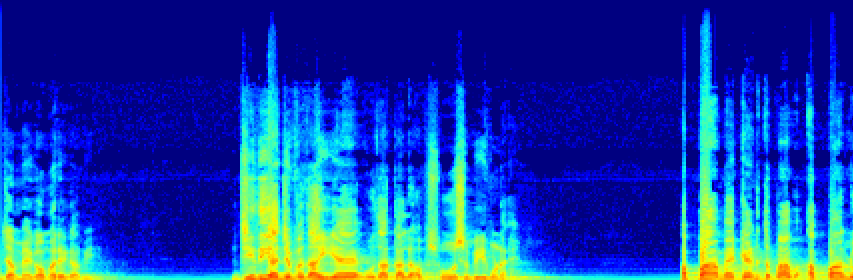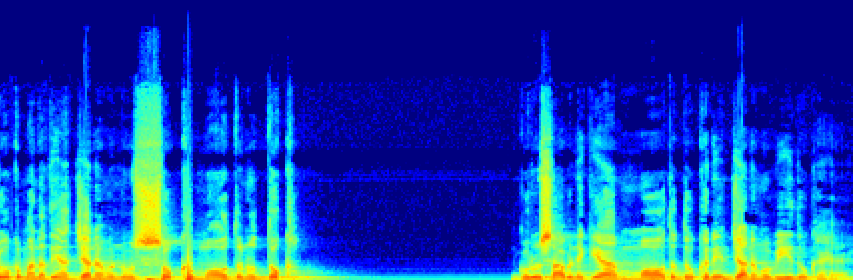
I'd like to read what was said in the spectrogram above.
ਜੰਮੇਗਾ ਉਹ ਮਰੇਗਾ ਵੀ। ਜਿਹਦੀ ਅੱਜ ਵਧਾਈ ਹੈ, ਉਹਦਾ ਕੱਲ ਅਫਸੋਸ ਵੀ ਹੋਣਾ ਹੈ। ਆਪਾਂ, ਮੈਂ ਕਹਿਣ ਤੋਂ ਭਾਵ, ਆਪਾਂ ਲੋਕ ਮੰਨਦੇ ਹਾਂ ਜਨਮ ਨੂੰ ਸੁੱਖ, ਮੌਤ ਨੂੰ ਦੁੱਖ। ਗੁਰੂ ਸਾਹਿਬ ਨੇ ਕਿਹਾ, ਮੌਤ ਦੁੱਖ ਨਹੀਂ, ਜਨਮ ਵੀ ਦੁੱਖ ਹੈ।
